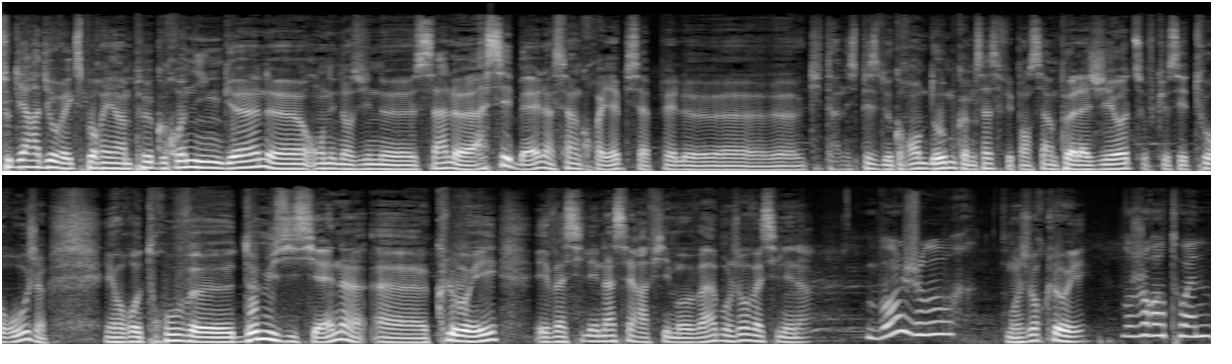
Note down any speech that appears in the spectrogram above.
Tsugi Radio va explorer un peu Groningen. Euh, on est dans une salle assez belle, assez incroyable, qui s'appelle, euh, qui est un espèce de grand dôme comme ça. Ça fait penser un peu à la géote, sauf que c'est tout rouge. Et on retrouve euh, deux musiciennes, Chloé et Vassilena Serafimova. Bonjour Vassilena. Bonjour. Bonjour Chloé. Bonjour Antoine.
